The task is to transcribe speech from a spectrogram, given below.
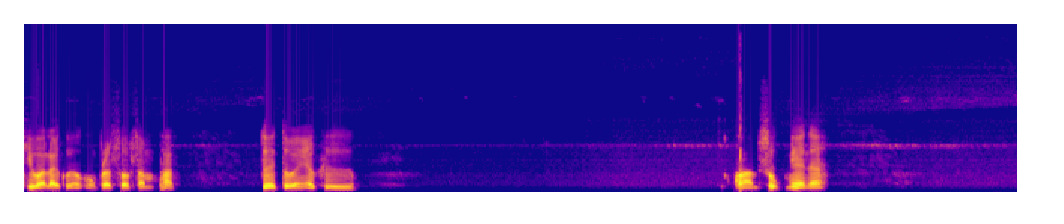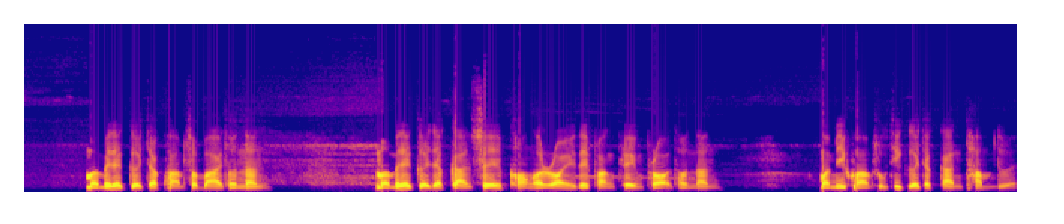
คิดว่าหลายคนก็คงประสบสัมผัสด้วยตัวเองก็คือ ความสุขเนี่ยนะ มันไม่ได้เกิดจากความสบายเท่านั้น มันไม่ได้เกิดจากการเสพของอร่อยได้ฟังเพลงเพราะเท่านั้น มันมีความสุขที่เกิดจากการทำด้วย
